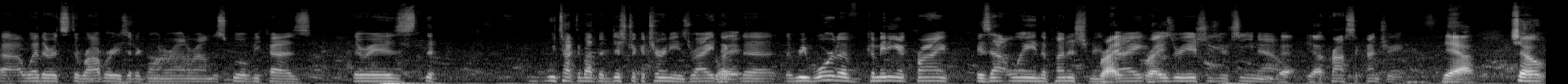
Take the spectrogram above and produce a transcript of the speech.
uh, whether it's the robberies that are going around around the school because there is the. We talked about the district attorneys, right? Right. The, the the reward of committing a crime is outweighing the punishment, Right, right? right. Those are issues you're seeing now Yeah, yeah. across the country. Yeah. So,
